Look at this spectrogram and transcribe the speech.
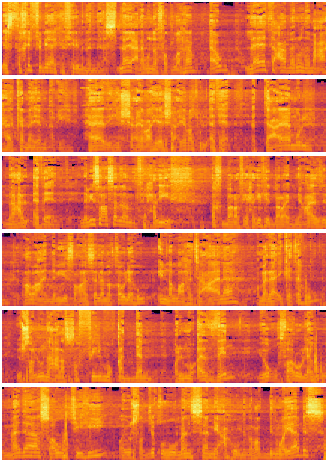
يستخف بها كثير من الناس. لا يعلمون فضلها أو لا يتعاملون معها كما ينبغي. هذه الشعيرة هي شعيرة الأذان التعامل مع الأذان. النبي صلى الله عليه وسلم في الحديث أخبر في حديث البراء بن عازب روى عن النبي صلى الله عليه وسلم قوله إن الله تعالى وملائكته يصلون على الصف المقدم والمؤذن يغفر له مدى صوته ويصدقه من سمعه من رب ويابس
